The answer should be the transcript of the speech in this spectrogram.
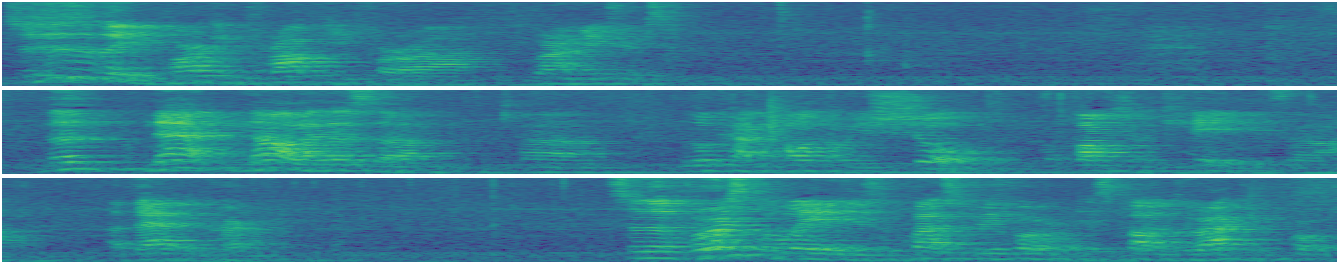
So this is the important property for uh, Gram matrix. Then now, now let us uh, uh, look at how can we show a function k is uh, a valid kernel. So the first way is quite straightforward. It's called direct approach.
